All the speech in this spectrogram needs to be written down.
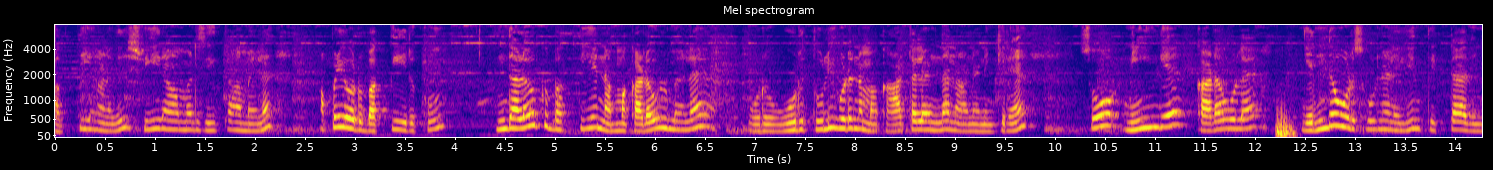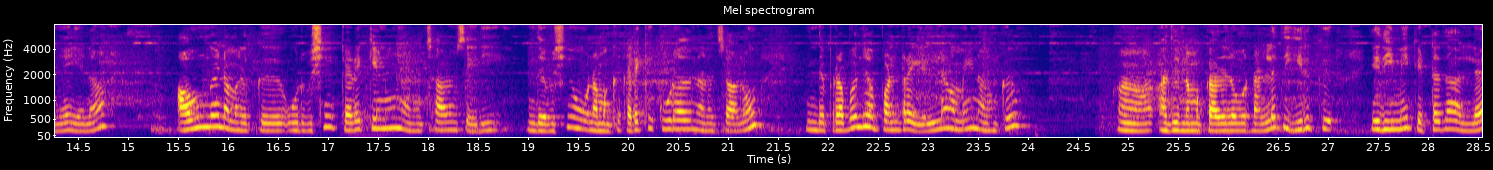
பக்தியானது ஸ்ரீராமர் சீதா மேலே அப்படி ஒரு பக்தி இருக்கும். இந்த அளவுக்கு பக்தியை நம்ம கடவுள் மேலே ஒரு ஒரு துளி கூட நம்ம காட்டலைன்னு தான் நான் நினைக்கிறேன். ஸோ நீங்கள் கடவுளை எந்த ஒரு சூழ்நிலையிலையும் திட்டாதீங்க. ஏன்னா அவங்க நம்மளுக்கு ஒரு விஷயம் கிடைக்கணும்னு நினச்சாலும் சரி இந்த விஷயம் நமக்கு கிடைக்கக்கூடாதுன்னு நினச்சாலும் இந்த பிரபஞ்சம் பண்ணுற எல்லாமே நமக்கு அது நமக்கு அதில் ஒரு நல்லது இருக்குது எதையுமே கெட்டதாக இல்லை.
